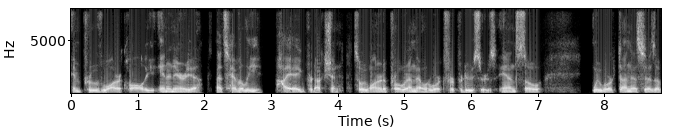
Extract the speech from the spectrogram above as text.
improve water quality in an area that's heavily high ag production. So we wanted a program that would work for producers. And so we worked on this as a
